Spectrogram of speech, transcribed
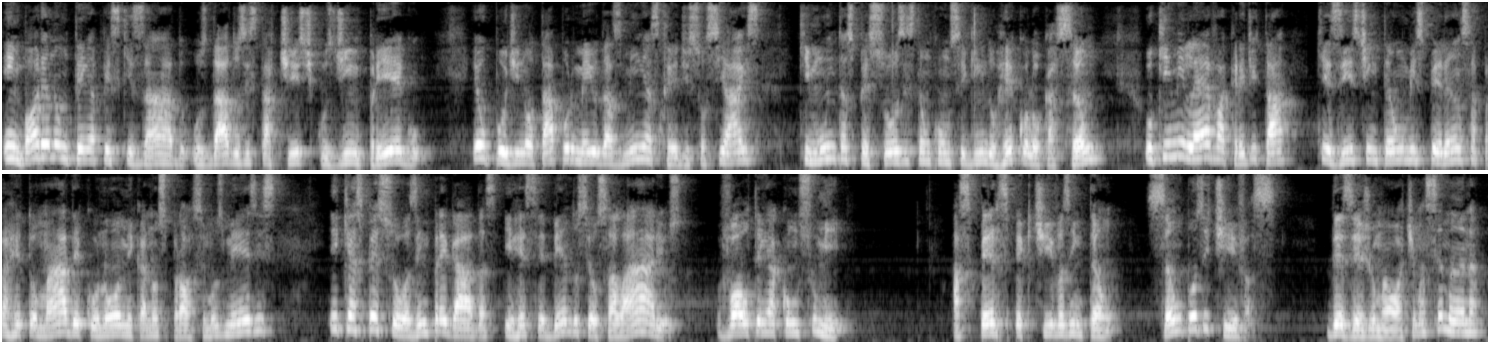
Embora eu não tenha pesquisado os dados estatísticos de emprego, eu pude notar por meio das minhas redes sociais que muitas pessoas estão conseguindo recolocação, o que me leva a acreditar que existe então uma esperança para retomada econômica nos próximos meses e que as pessoas empregadas e recebendo seus salários voltem a consumir. As perspectivas então são positivas. Desejo uma ótima semana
